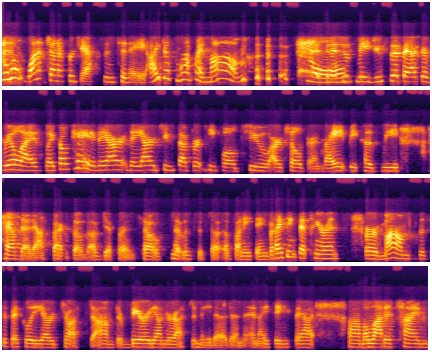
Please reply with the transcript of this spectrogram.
I don't want Jennifer Jackson today. I just want my mom. and it just made you sit back and realize like, okay, they are they are two separate people to our children, right? Because we have that aspect of, of difference. So that was just a, a funny thing. But I think that parents or moms specifically are just um, they're very underestimated and and I think that um, a lot of times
